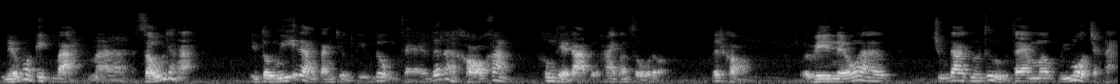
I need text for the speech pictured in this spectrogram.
nếu mà kịch bản mà xấu chẳng hạn thì tôi nghĩ rằng tăng trưởng tín dụng sẽ rất là khó khăn không thể đạt được hai con số đâu. Rất khó. Bởi vì nếu mà chúng ta cứ thử xem ờ, quý 1 chẳng hạn,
